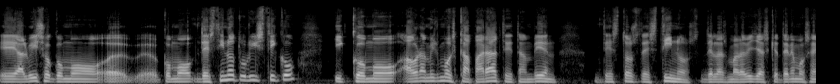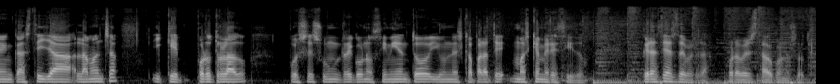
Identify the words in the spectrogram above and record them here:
eh, al Viso como, eh, como destino turístico y como ahora mismo escaparate también de estos destinos de las maravillas que tenemos en Castilla-La Mancha y que, por otro lado, pues es un reconocimiento y un escaparate más que merecido. Gracias de verdad por haber estado con nosotros.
